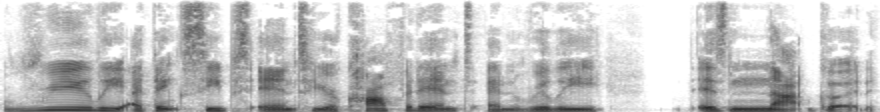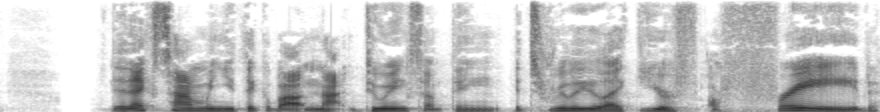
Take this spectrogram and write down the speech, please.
really, I think seeps into your confidence and really is not good. The next time when you think about not doing something, it's really like you're afraid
